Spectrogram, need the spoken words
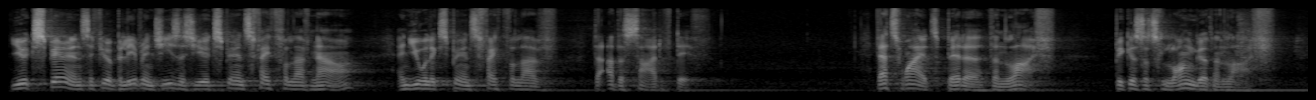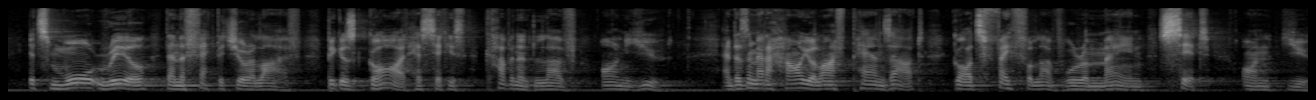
You experience, if you're a believer in Jesus, you experience faithful love now, and you will experience faithful love the other side of death. That's why it's better than life, because it's longer than life. It's more real than the fact that you're alive, because God has set his covenant love on you. And doesn't matter how your life pans out, God's faithful love will remain set on you.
